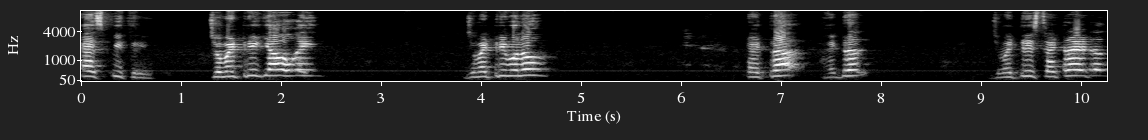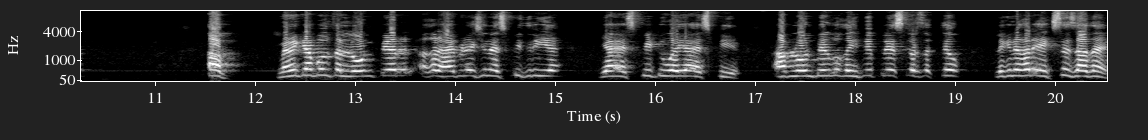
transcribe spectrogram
Sp3 ज्योमेट्री क्या हो गई? ज्योमेट्री बोलो। टेट्राहेड्रल ज्योमेट्री इज़ टेट्राहेड्रल अब, मैंने क्या बोलता लोन पेयर अगर हाइब्रिडाइजेशन sp3 है, या sp2 है, या sp है, आप लोन पेयर को कहीं पे प्लेस कर सकते हो, लेकिन अगर एक से ज़्यादा है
